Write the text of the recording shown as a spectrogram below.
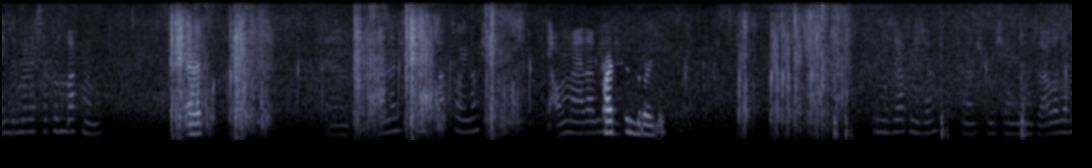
Enderman'e sakın bakma mı? Evet. Ee, senden çok uzak oynamışım. Ya olmaya da Kaç bilir. yıldır öyle. Yapmayacağım. Hemen şu meşalelerimizi alalım.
